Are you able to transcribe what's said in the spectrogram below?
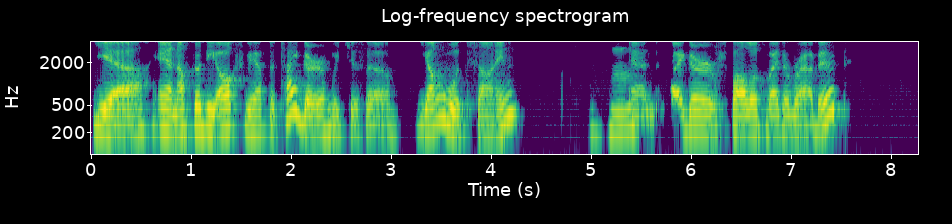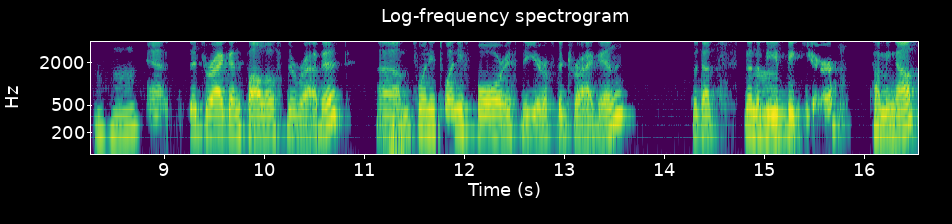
Yeah. And after the ox, we have the tiger, which is a yang wood sign, hmm and the tiger followed by the rabbit, hmm and the dragon follows the rabbit. Um, 2024 is the year of the dragon. So that's going to be a big year coming up.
